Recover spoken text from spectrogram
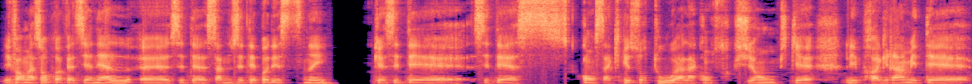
les formations professionnelles, euh, c'était, ça nous était pas destiné que c'était c'était consacré surtout à la construction puis que les programmes étaient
